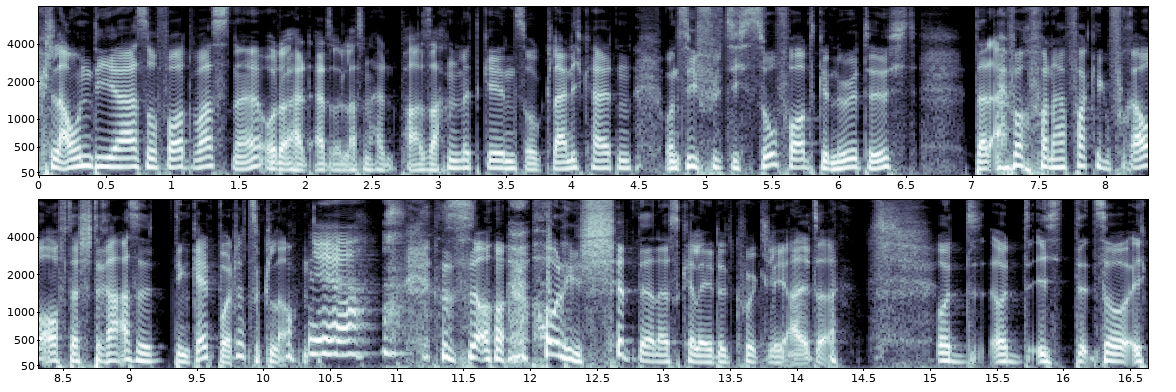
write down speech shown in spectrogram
klauen die ja sofort was, ne? Oder halt, also lassen halt ein paar Sachen mitgehen, so Kleinigkeiten. Und sie fühlt sich sofort genötigt, dann einfach von einer fucking Frau auf der Straße den Geldbeutel zu klauen. Ja. So, holy shit, that escalated quickly, Alter. Und, und ich, so, ich,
